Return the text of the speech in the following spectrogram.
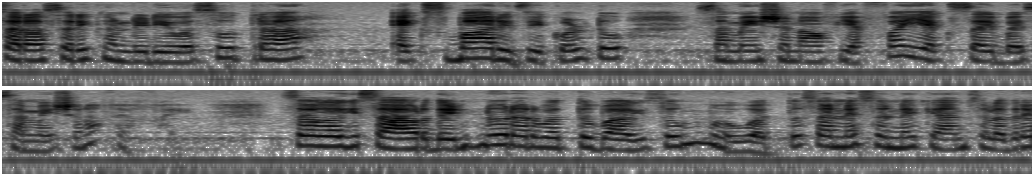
ಸರಾಸರಿ ಕಂಡುಹಿಡಿಯುವ ಸೂತ್ರ x bar is equal to summation of f i x i by summation of f i so ಹಾಗಾಗಿ ಸಾವಿರದ ಎಂಟುನೂರ ಅರವತ್ತು ಬಾಗಿಸು ಮೂವತ್ತು, ಸೊನ್ನೆ ಸೊನ್ನೆ ಕ್ಯಾನ್ಸಲ್ ಆದರೆ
